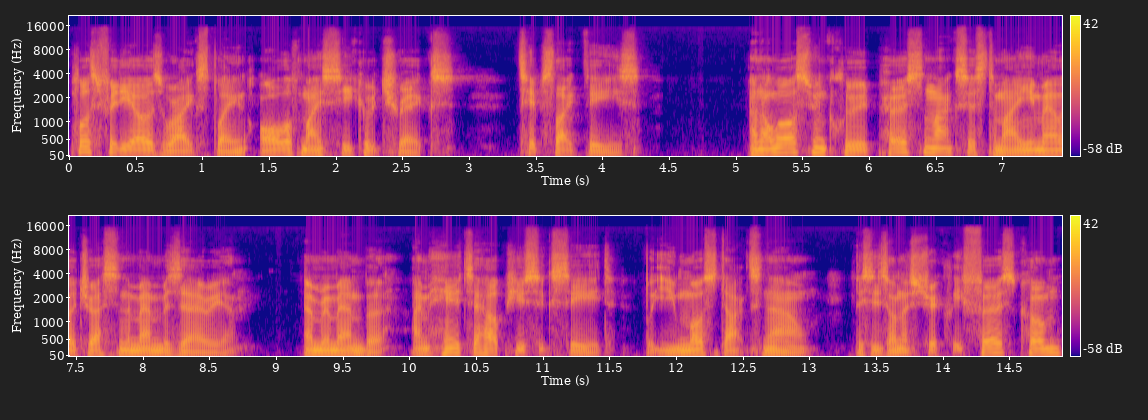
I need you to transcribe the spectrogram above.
plus videos where I explain all of my secret tricks. Tips like these. And I'll also include personal access to my email address in the members area. And remember, I'm here to help you succeed, but you must act now. This is on a strictly first come,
